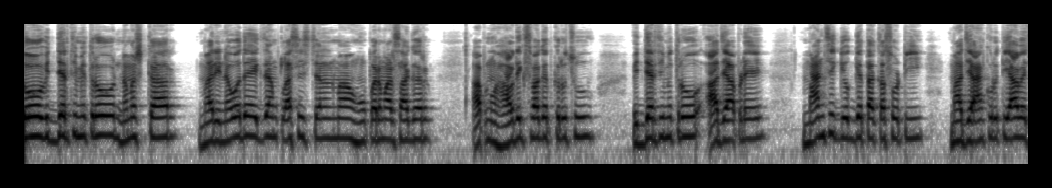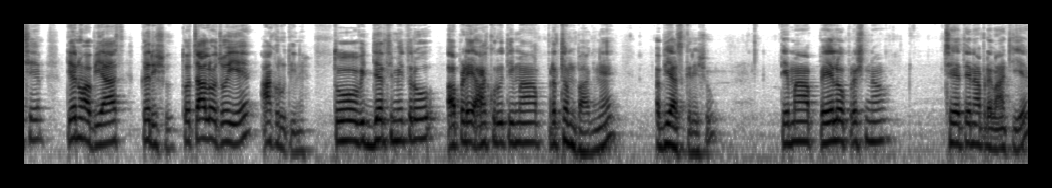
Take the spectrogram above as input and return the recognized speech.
તો વિદ્યાર્થી મિત્રો, નમસ્કાર. મારી નવોદય એક્ઝામ ક્લાસીસ ચેનલમાં હું પરમાર સાગર. આપનું હાર્દિક સ્વાગત કરું છું. વિદ્યાર્થી મિત્રો, આજે આપણે માનસિક યોગ્યતા કસોટીમાં જે આકૃતિ આવે છે, તેનો અભ્યાસ કરીશું. તો ચાલો જોઈએ આકૃતિને. તો વિદ્યાર્થી મિત્રો, આપણે આકૃતિમાં પ્રથમ ભાગને અભ્યાસ કરીશું. તેમાં પહેલો પ્રશ્ન છે, તેને આપણે વાંચીએ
